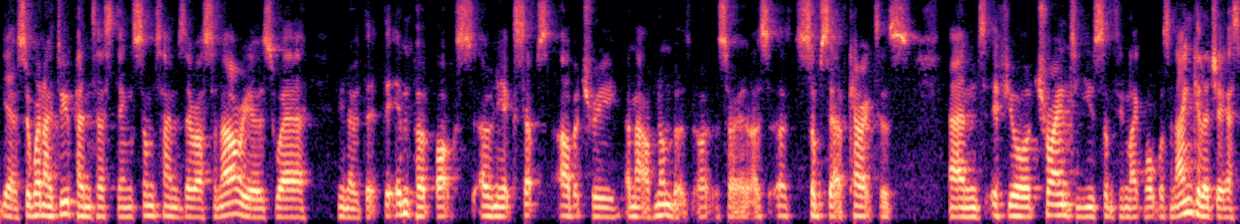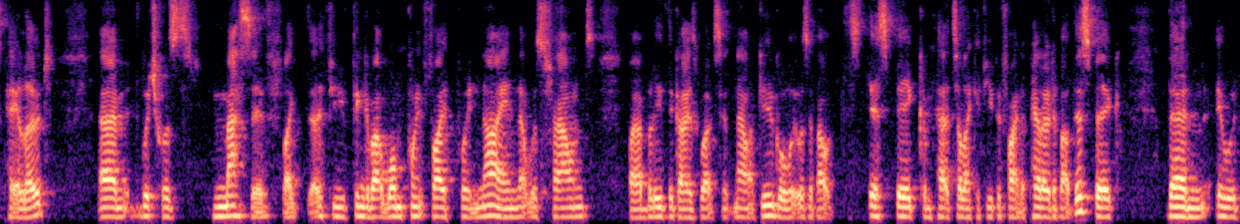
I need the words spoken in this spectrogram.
yeah so when I do pen testing sometimes there are scenarios where you know the, the input box only accepts arbitrary amount of numbers or sorry a, a, subset of characters. And if you're trying to use something like what was an angular js payload um, which was massive like if you think about 1.5.9 that was found by i believe the guys works at now at google it was about this, this big compared to like if you could find a payload about this big then it would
